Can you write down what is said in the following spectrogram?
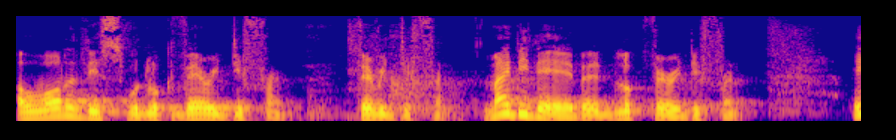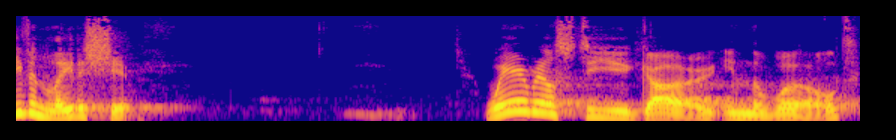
a lot of this would look very different. Very different. Maybe there, but it looked very different. Even leadership. Where else do you go in the world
